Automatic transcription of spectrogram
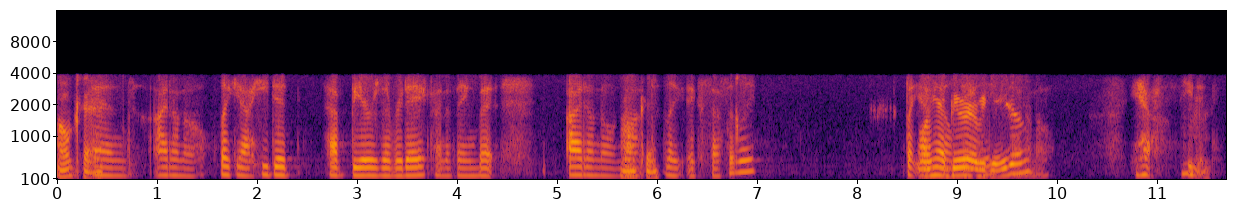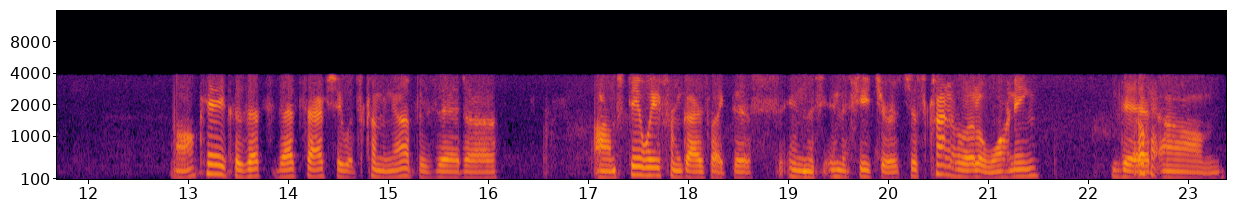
Okay. And I don't know. Like yeah, he did have beers every day kind of thing, but I don't know, not Okay. like excessively. But Oh, yeah, he had beer every daily, day, I though? Yeah, he Hmm. did. Okay, because that's that's actually what's coming up is that uh um stay away from guys like this in the in the future. It's just kind of a little warning that Okay. um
